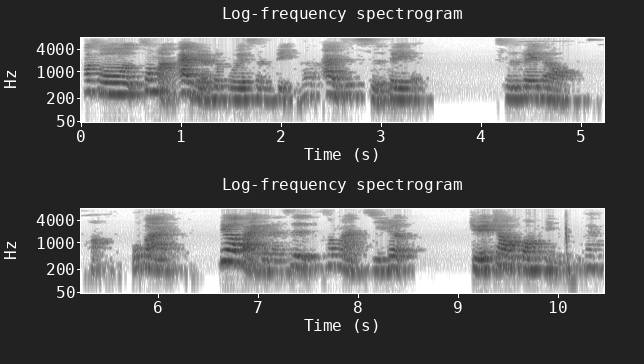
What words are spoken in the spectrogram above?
他说充满爱的人都不会生病，他的爱是慈悲的，慈悲的哦。好，五百六百个人是充满极乐，绝照光明。你看，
